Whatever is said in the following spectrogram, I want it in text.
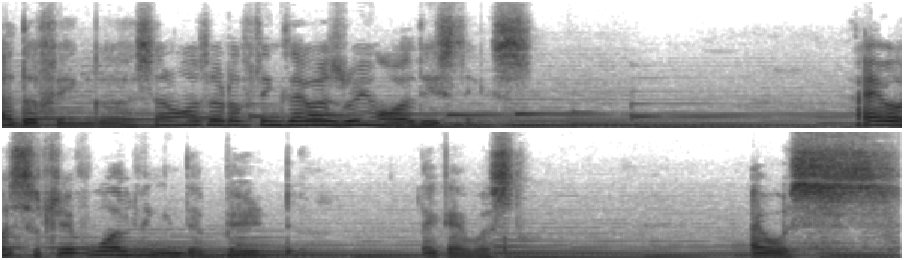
other fingers and all sort of things. I was doing all these things. I was revolving in the bed, like I was, I was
